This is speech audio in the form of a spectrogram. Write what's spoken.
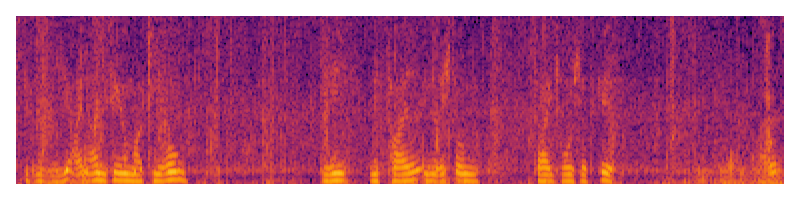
Es gibt noch nie eine einzige Markierung, die mit Pfeil in Richtung zeigt, wo ich jetzt gehe. Alles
